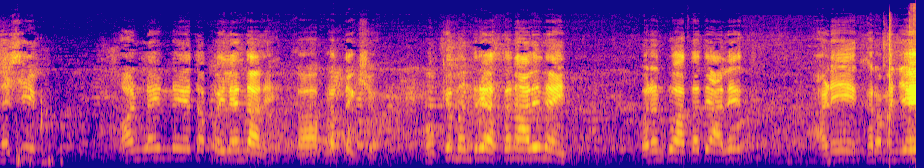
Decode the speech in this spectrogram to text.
नशीब ऑनलाईन नाही येता पहिल्यांदा आले प्रत्यक्ष. मुख्यमंत्री असताना आले नाहीत परंतु आता ते आलेत. आणि खरं म्हणजे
